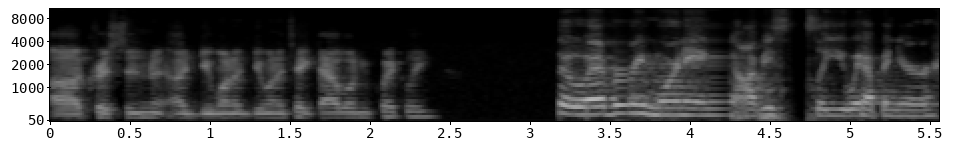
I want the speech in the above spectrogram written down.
Uh, Christen, uh, do you want to, do you want to take that one quickly? So every morning, obviously, you wake up and your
